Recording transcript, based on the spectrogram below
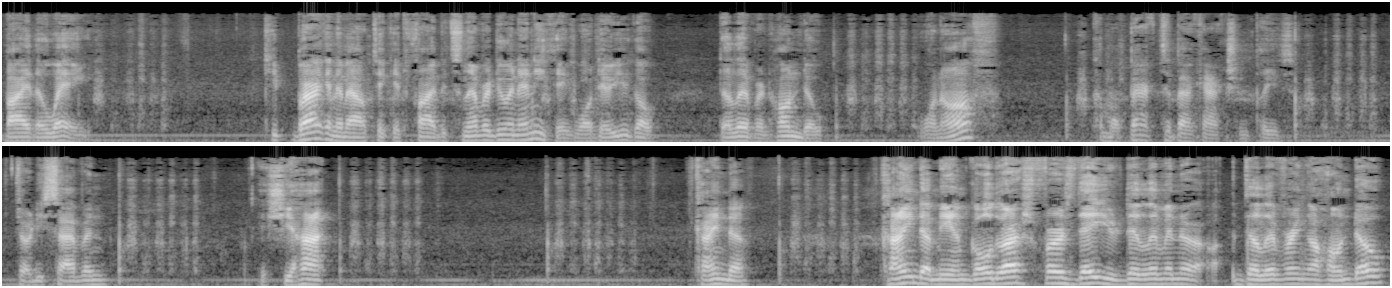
By the way. Keep bragging about Ticket 5. It's never doing anything. Well, there you go. Delivered. Hondo. One off. Come on, back-to-back -back action, please. 37. Is she hot? Kinda. Kinda, man. Gold Rush, first day, you're delivering a, delivering a Hondo.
